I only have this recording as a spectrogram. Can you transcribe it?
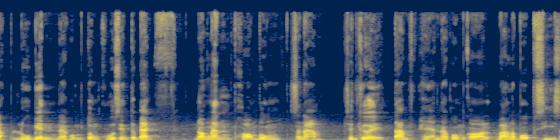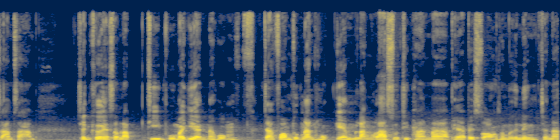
กับลูเบนนะผมตรงคู่เซนเตอร์แบ็กนอกนั้นพร้อมลงสนาม เช่นเคยตามแผนนะผมก็วางระบบ 4-3-3 เช่นเคยสำหรับทีมผู้มาเยือนนะผม จากฟอร์มทุกนัด 6 เกมหลังล่าสุดที่ผ่านมาแพ้ไป 2 เสมอ 1 ชนะ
